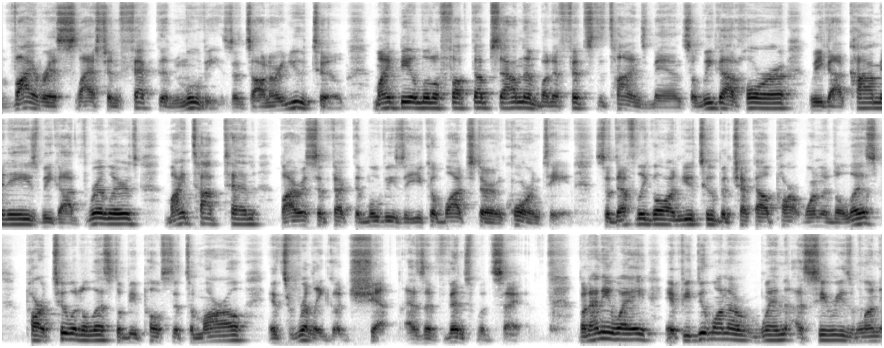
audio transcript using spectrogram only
virus slash infected movies. It's on our YouTube. Might be a little fucked up sounding, but it fits the times, man. So we got horror, we got comedies, we got thrillers. My top 10 virus infected movies that you can watch during quarantine. So definitely go on YouTube and check out part one of the list. Part two of the list will be posted tomorrow. It's really good shit, as if Vince would say it. But anyway, if you do want to win a Series 1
